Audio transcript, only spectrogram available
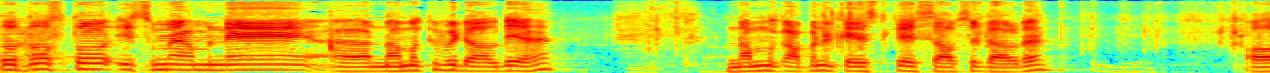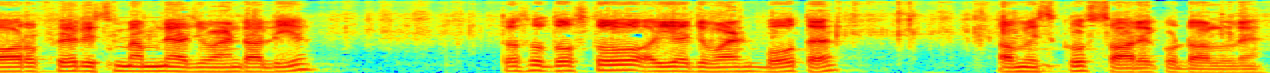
तो दोस्तों, इसमें हमने नमक भी डाल दिया है। नमक अपने टेस्ट के हिसाब से डाल रहे हैं। और फिर इसमें हमने अजवाइन डाली है। तो दोस्तों, ये अजवाइन बहुत है। हम इसको सारे को डाल रहे हैं।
